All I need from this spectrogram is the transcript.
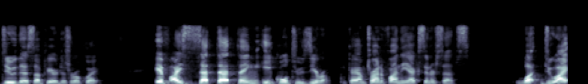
do this up here just real quick. If I set that thing equal to 0, okay, I'm trying to find the x-intercepts, what do I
